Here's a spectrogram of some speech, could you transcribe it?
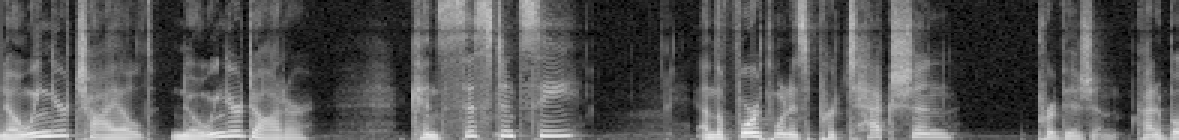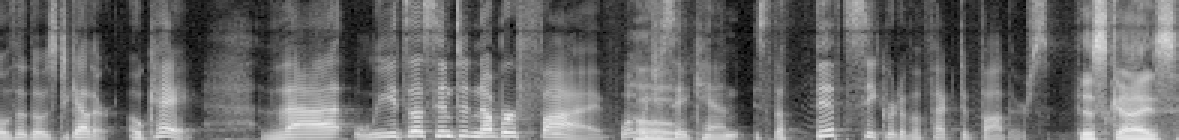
knowing your child, knowing your daughter, consistency, and the fourth one is protection, provision. Kind of both of those together. Okay, that leads us into number five. What would you Oh. say, Ken, is the fifth secret of effective fathers? This guy's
